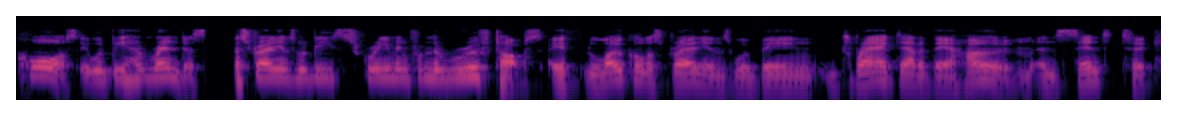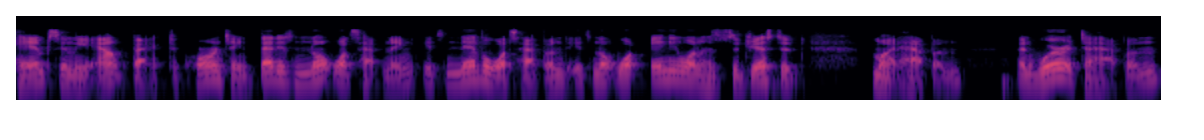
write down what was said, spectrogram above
course, it would be horrendous. Australians would be screaming from the rooftops if local Australians were being dragged out of their home and sent to camps in the outback to quarantine. That is not what's happening. It's never what's happened. It's not what anyone has suggested might happen. And were it to happen,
